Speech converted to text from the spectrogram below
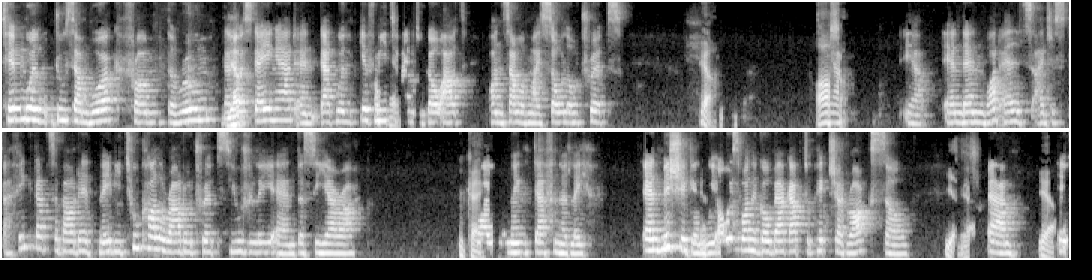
Tim will do some work from the room that Yep. we're staying at, and that will give me Okay. time to go out on some of my solo trips. Yeah. Awesome. Yeah. And then what else? I just, I think that's about it. Maybe two Colorado trips usually, and the Sierra, Okay. Wyoming, definitely. And Michigan. We always want to go back up to Pictured Rocks. So, Yes. Yeah. um, Yeah. If,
